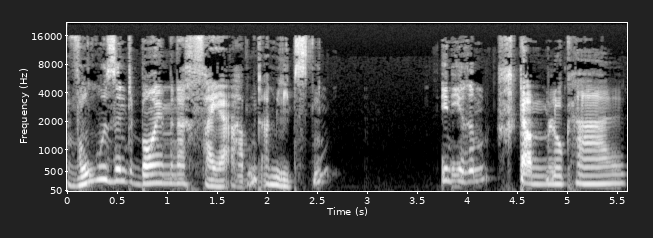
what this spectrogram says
Wo sind Bäume nach Feierabend am liebsten? In ihrem Stammlokal.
